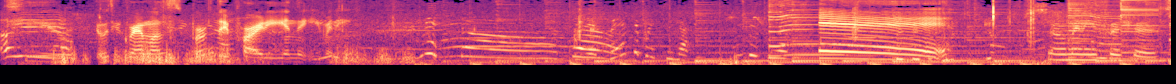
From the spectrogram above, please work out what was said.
to go to grandma's birthday party in the evening. So many fishes.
